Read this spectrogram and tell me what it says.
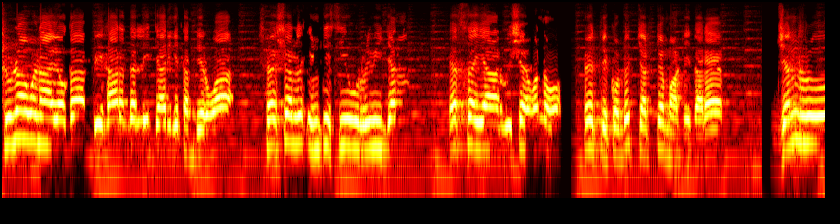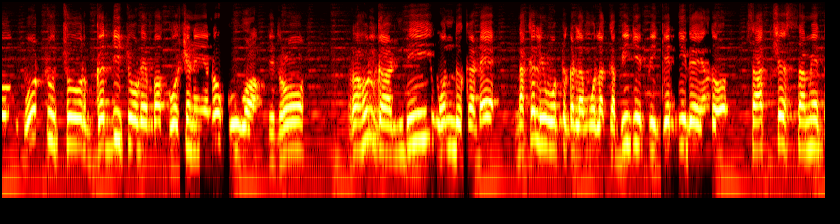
ಚುನಾವಣಾ ಆಯೋಗ ಬಿಹಾರದಲ್ಲಿ ಜಾರಿಗೆ ತಂದಿರುವ ಸ್ಪೆಷಲ್ ಇಂಟಿಸಿವ್ ರಿವಿಜನ್ ಎಸ್ಐಆರ್ ವಿಷಯವನ್ನು ಎತ್ತಿಕೊಂಡು ಚರ್ಚೆ ಮಾಡಿದ್ದಾರೆ. ಜನರು ಓಟು ಚೋರ್ ಗದ್ದಿ ಚೋರ್ ಎಂಬ ಘೋಷಣೆಯನ್ನು ಕೂಗು ಹಾಕ್ತಿದ್ರು ರಾಹುಲ್ ಗಾಂಧಿ ಒಂದು ಕಡೆ ನಕಲಿ ಓಟುಗಳ ಮೂಲಕ ಬಿಜೆಪಿ ಗೆದ್ದಿದೆ ಎಂದು ಸಾಕ್ಷ್ಯ ಸಮೇತ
